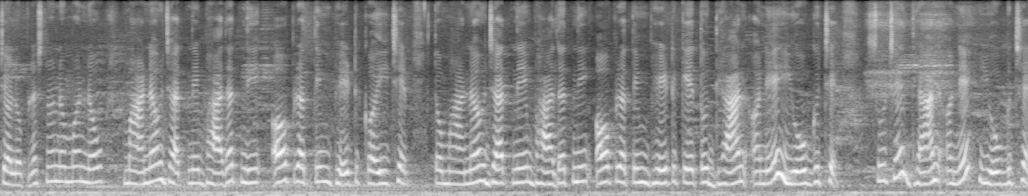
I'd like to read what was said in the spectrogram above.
ચલો, પ્રશ્ન નંબર નવ. માનવ જાતને ભારતની અપ્રતિમ ભેટ કઈ છે? તો માનવ જાતને ભારતની અપ્રતિમ ભેટ કે તો ધ્યાન અને યોગ છે. શું છે? ધ્યાન અને યોગ છે.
